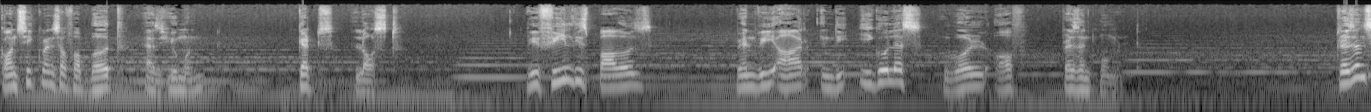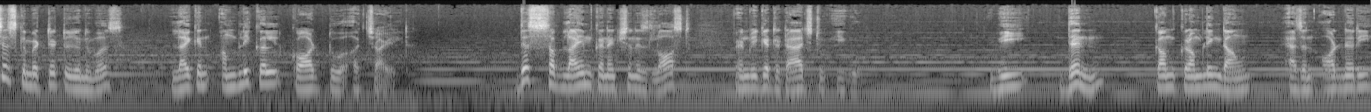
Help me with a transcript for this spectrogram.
consequence of our birth as human gets lost. We feel these powers when we are in the egoless world of present moment. presence is committed to universe like an umbilical cord to a child. This sublime connection is lost when we get attached to ego. We then come crumbling down as an ordinary,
